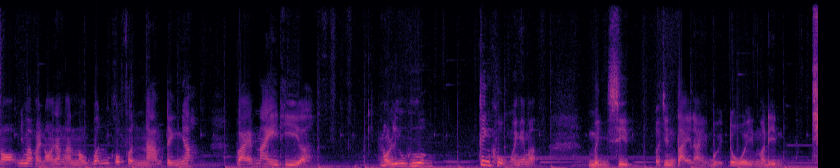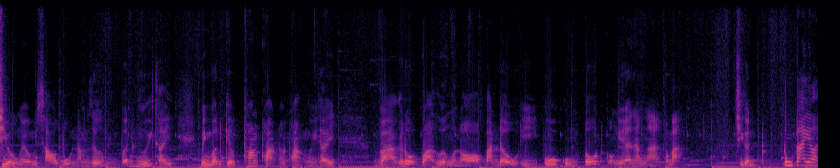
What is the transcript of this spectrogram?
nó, nhưng mà phải nói rằng là nó vẫn có phần nam tính nhá. Và em này thì ờ, nó lưu hương, kinh khủng anh em ạ. Mình xịt ở trên tay này, buổi tối mà đến chiều ngày hôm sau 4 5 giờ mình vẫn ngửi thấy, mình vẫn kiểu thoang thoảng thoang thoảng ngửi thấy. Và cái độ tỏa hương của nó ban đầu thì vô cùng tốt, có nghĩa rằng là các bạn chỉ cần tung tay thôi,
